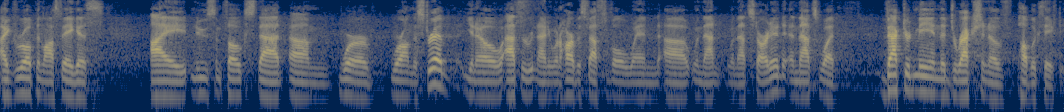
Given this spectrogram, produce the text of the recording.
I grew up in Las Vegas. I knew some folks that um, were were on the strip, you know, at the Route 91 Harvest Festival when uh, when that when that started, and that's what vectored me in the direction of public safety.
